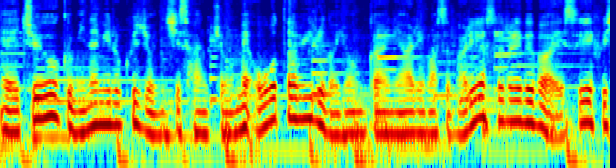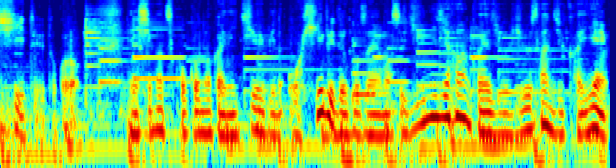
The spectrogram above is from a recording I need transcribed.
えー、中央区南六条西3丁目太田ビルの4階にありますバリアスライブバー SFC というところ、えー、4月9日日曜日のお昼でございます。12時半会場13時開演。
